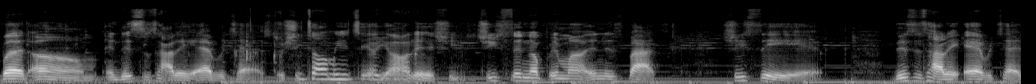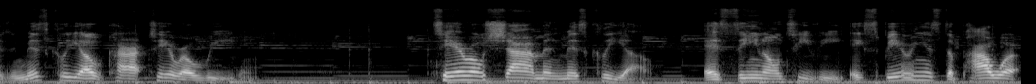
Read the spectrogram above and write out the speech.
But um, and this is how they advertised her. She told me to tell y'all this. She she's sitting up in my in this box. She said, this is how they advertise it. Miss Cleo Tarot reading. Tarot Shaman Miss Cleo, as seen on TV, experience the power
